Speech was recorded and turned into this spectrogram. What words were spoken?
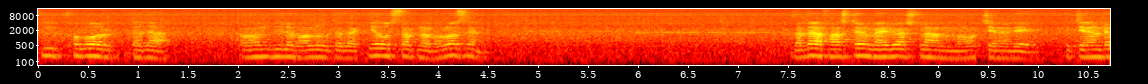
কি খবর, দাদা? আলহামদুলিল্লাহ ভালো। দাদা, কি অবস্থা আপনার? ভালো আছেন? দাদা ফার্স্ট টাইম লাইভে আসলাম আমার চ্যানেলে এই চ্যানেলটা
